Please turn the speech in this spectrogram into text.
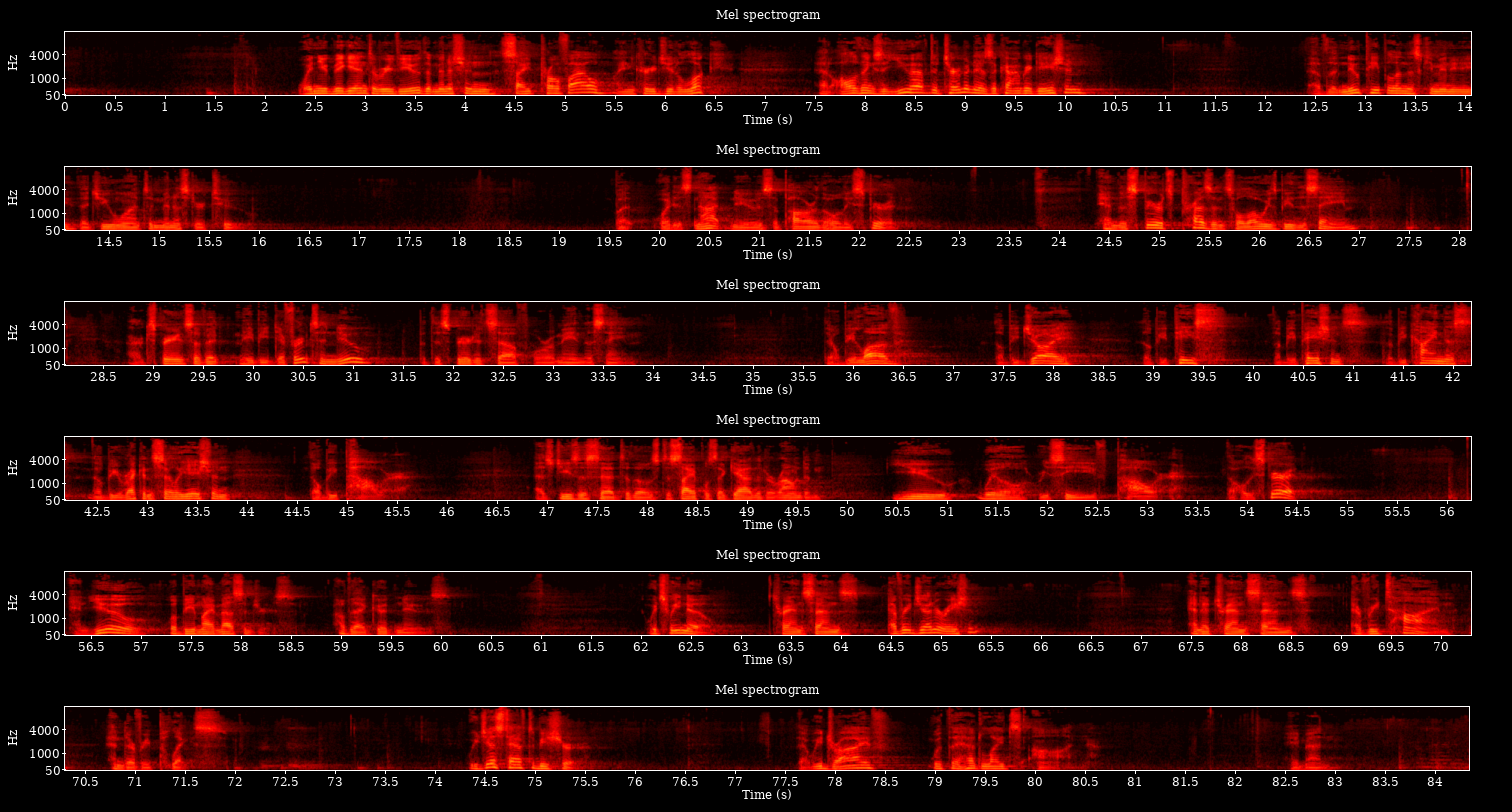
When you begin to review the mission site profile, I encourage you to look at all the things that you have determined as a congregation of the new people in this community that you want to minister to. But what is not new is the power of the Holy Spirit. And the Spirit's presence will always be the same. Our experience of it may be different and new, but the Spirit itself will remain the same. There'll be love, there'll be joy, there'll be peace, there'll be patience, there'll be kindness, there'll be reconciliation, there'll be power. As Jesus said to those disciples that gathered around him, you will receive power, the Holy Spirit. And you will be my messengers of that good news which we know transcends every generation and it transcends every time and every place. We just have to be sure that we drive with the headlights on. Amen.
